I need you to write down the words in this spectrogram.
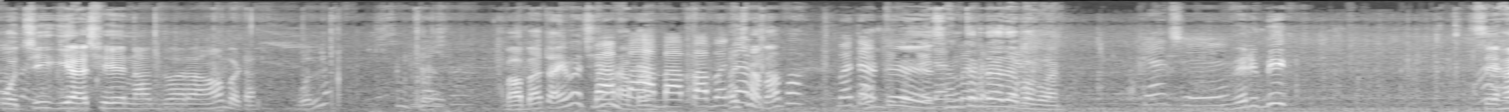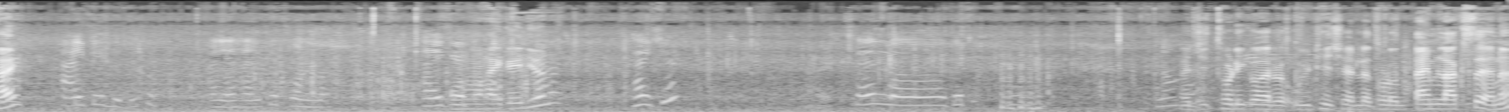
પહોંચી ગયા છીએ નાથ દ્વારા હા બટા? બોલ ને. બાબા તો આવ્યા છે ને બાપા બાપા અચ્છા બાપા? બતાવ ઓકે શંકર દાદા ભગવાન. ક્યાં છે? વેરી બિગ સે હાય હાય કહી દીધું તો. અહીંયા હાય કે ફોનમાં? હાય કે ફોનમાં હાય કહી દો ને. હાય કે? હેલો હજી થોડીક વાર ઉઠી છે એટલે થોડોક ટાઈમ લાગશે ને.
